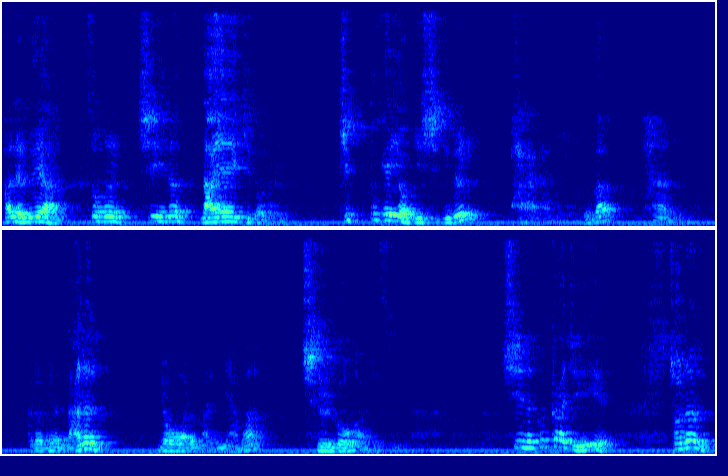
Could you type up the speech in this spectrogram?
할렐루야. 그래서 오늘 시인은 나의 기도를 기쁘게 여기시기를 바라나니 누가 하나님이 그러면 나는 여호와로 말미암아 즐거워하겠습니다. 시인은 끝까지 저는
